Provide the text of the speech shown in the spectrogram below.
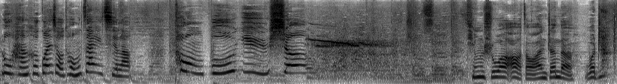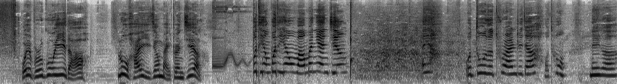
鹿晗和关晓彤在一起了，痛不欲生。听说啊，早安，真的，我这我也不是故意的啊。鹿晗已经买钻戒了。不听不听，王八念经。哎呀！我肚子突然之间好痛，那个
